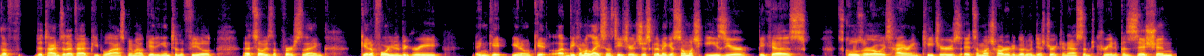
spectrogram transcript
the the times that I've had people ask me about getting into the field, that's always the first thing. Get a four-year degree and get, you know, get uh, become a licensed teacher. It's just going to make it so much easier because schools are always hiring teachers. It's much harder to go to a district and ask them to create a position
